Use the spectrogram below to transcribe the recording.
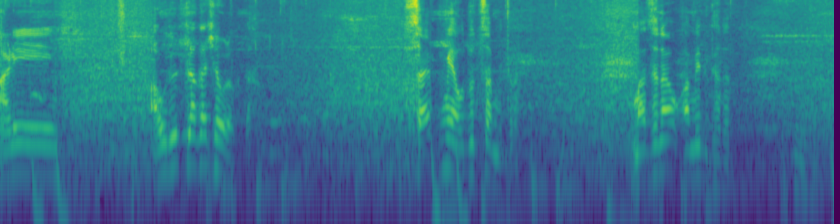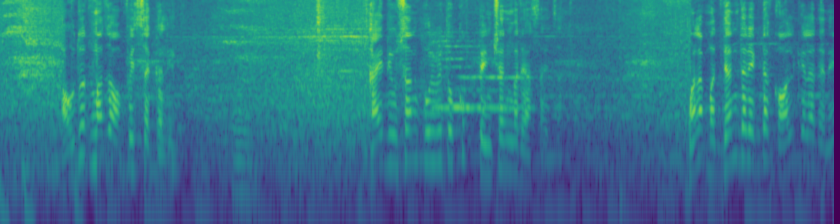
आणि अवधूतला कसे ओळखता? साहेब मी अवधूतचा मित्र. माझं नाव अमित घरत. अवधूत माझा ऑफिसचा कलिग काही दिवसांपूर्वी तो खूप टेन्शनमध्ये असायचा. मला मध्यंतरी एकदा कॉल केला त्याने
